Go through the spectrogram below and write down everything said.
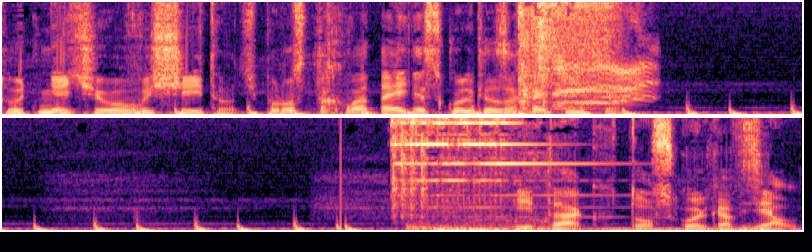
Тут нечего высчитывать, просто хватайте сколько захотите. Итак, кто сколько взял?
